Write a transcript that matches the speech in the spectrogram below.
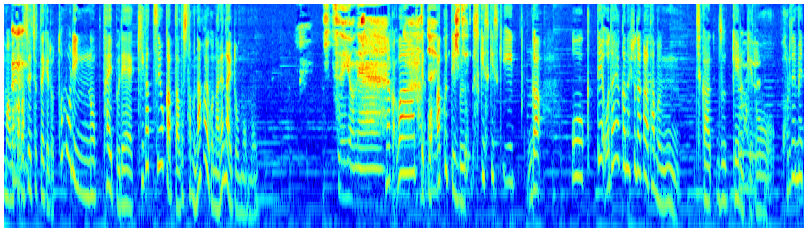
まあ、忘れちゃったけどともりんのタイプで気が強かったら私多分仲良くなれないと思うもんきついよね。なんかわーってこはいうアクティブき好き好き好きが多くて穏やかな人だから多分近づけるけどこれでめっ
